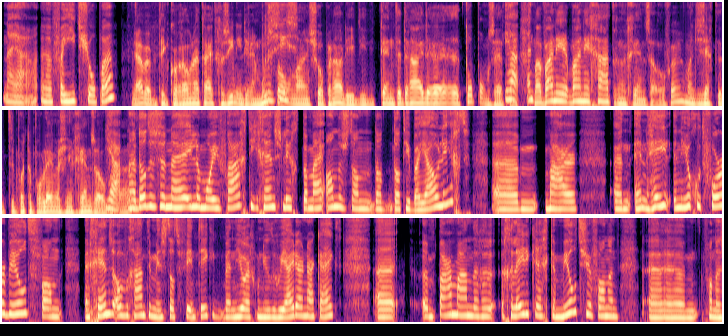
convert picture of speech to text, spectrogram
nou ja, uh, failliet shoppen. Ja, we hebben het in coronatijd gezien. Iedereen moest wel online shoppen. Nou, die, die, die tenten draaiden uh, top omzetten. Ja. Maar wanneer, wanneer gaat er een grens over? Want je zegt, het wordt een probleem als je een grens over Ja, nou dat is een hele mooie vraag. Die grens ligt bij mij anders dan dat, dat die bij jou ligt. Um, maar een, een, heel, een heel goed voorbeeld van een grens overgaan... tenminste, dat vind ik. Ik ben heel erg benieuwd hoe jij daar naar kijkt een paar maanden geleden kreeg ik een mailtje van een, uh, van een,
